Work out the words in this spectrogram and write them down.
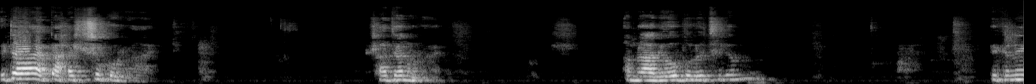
এটা একটা হাস্যকর রায় সাজানো রায়। আমরা আগেও বলেছিলাম এখানে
